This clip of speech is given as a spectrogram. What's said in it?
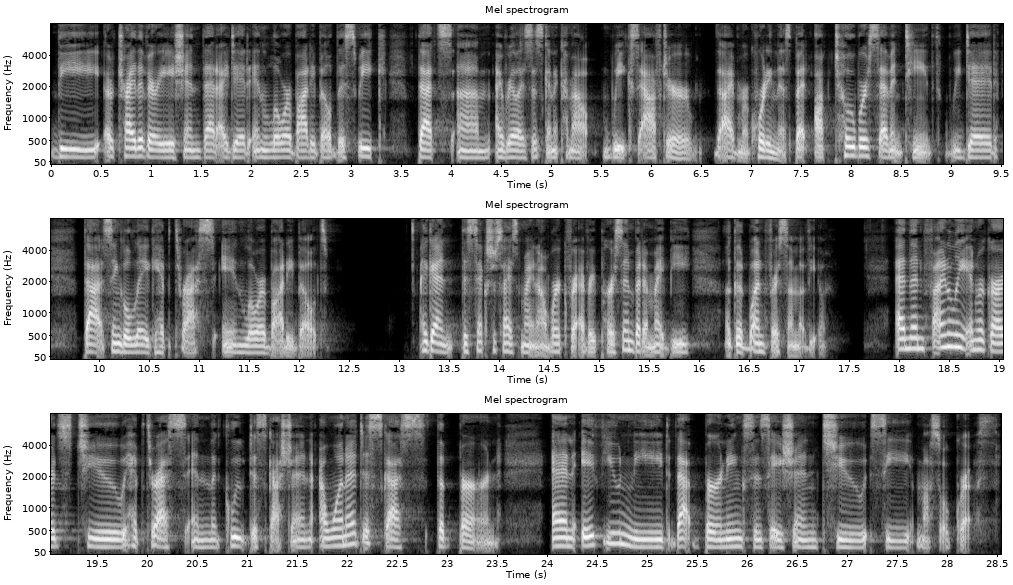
the or try the variation that I did in lower body build this week. That's um, I realize it's going to come out weeks after I'm recording this, but October 17th, we did that single leg hip thrust in lower body build. Again, this exercise might not work for every person, but it might be a good one for some of you. And then finally, in regards to hip thrusts and the glute discussion, I want to discuss the burn and if you need that burning sensation to see muscle growth.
